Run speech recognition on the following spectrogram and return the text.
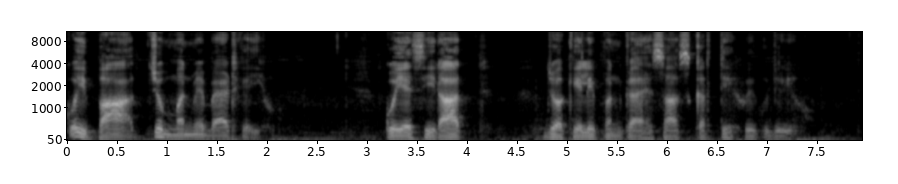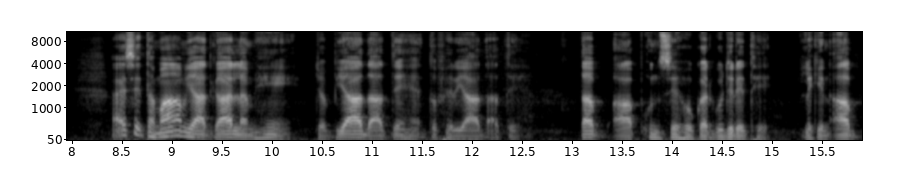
कोई बात जो मन में बैठ गई हो, कोई ऐसी रात जो अकेलेपन का एहसास करते हुए गुजरी हो। ऐसे तमाम यादगार लम्हे जब याद आते हैं तो फिर याद आते हैं। तब आप उनसे होकर गुजरे थे, लेकिन अब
